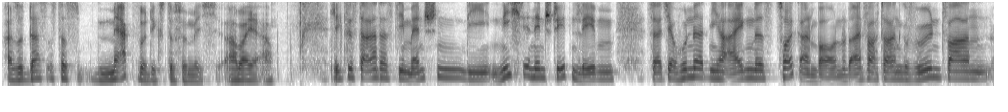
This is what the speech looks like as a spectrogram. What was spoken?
Also das ist das Merkwürdigste für mich. Aber ja. Liegt es daran, dass die Menschen, die nicht in den Städten leben, seit Jahrhunderten ihr eigenes Zeug anbauen und einfach daran gewöhnt waren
